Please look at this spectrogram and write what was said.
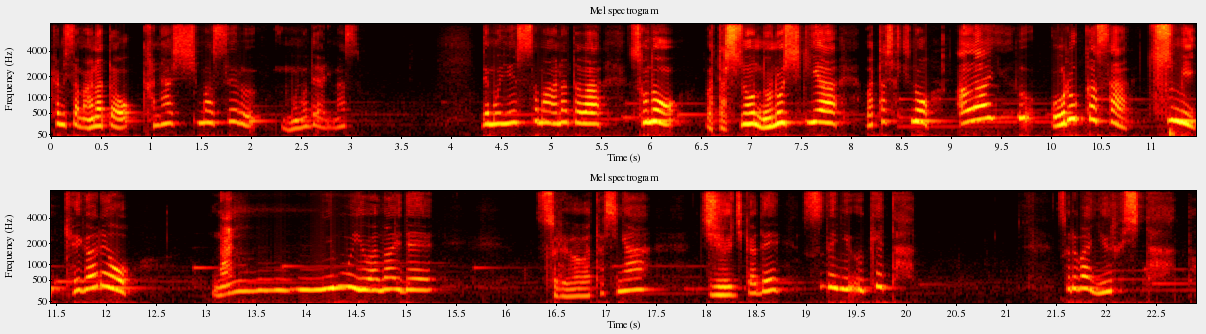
神様あなたを悲しませるものであります。でもイエス様あなたはその私の罵りや私たちのあらゆる愚かさ罪汚れを何にも言わないでそれは私が十字架ですでに受けた。それは許したと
